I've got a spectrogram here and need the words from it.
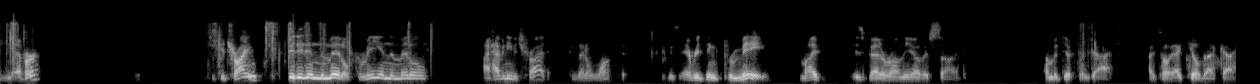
Never. You could try and fit it in the middle. For me in the middle i haven't even tried it because i don't want to. Because everything for me my is better on the other side. I'm a different guy. I told you i killed that guy.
